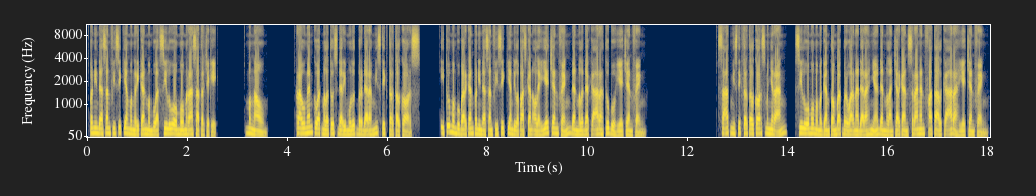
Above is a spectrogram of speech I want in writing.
Penindasan fisik yang mengerikan membuat si Luomo merasa tercekik. Mengaum. Raungan kuat meletus dari mulut berdarah mistik Turtle Course. Itu membubarkan penindasan fisik yang dilepaskan oleh Ye Chen Feng dan meledak ke arah tubuh Ye Chen Feng. Saat Mystic Turtle Course menyerang, si Luomo memegang tombak berwarna darahnya dan melancarkan serangan fatal ke arah Ye Chen Feng.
